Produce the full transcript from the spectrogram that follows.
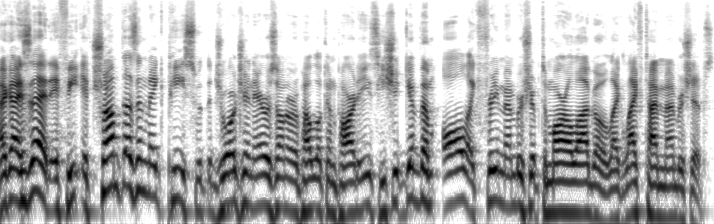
like I said, if he if Trump doesn't make peace with the Georgia and Arizona Republican parties, he should give them all like free membership to Mar-a-Lago, like lifetime memberships.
